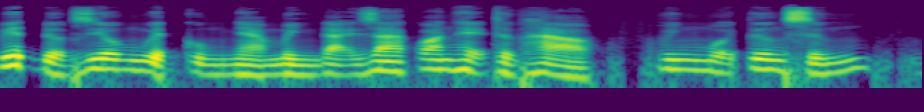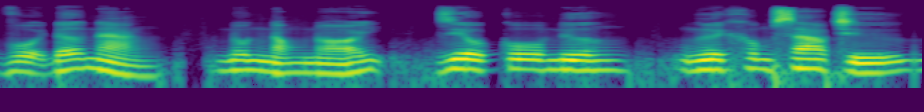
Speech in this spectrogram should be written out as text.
biết được Diêu Nguyệt cùng nhà mình đại gia quan hệ thực hảo, huynh muội tương xứng, vội đỡ nàng, nôn nóng nói, Diêu cô nương, ngươi không sao chứ,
